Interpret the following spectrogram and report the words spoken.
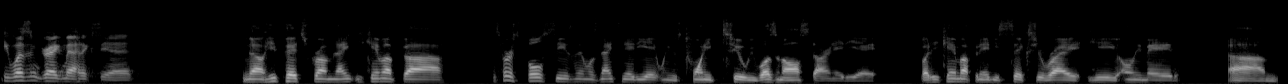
He wasn't Greg Maddux yet. No, he pitched from, he came up, uh, his first full season was 1988 when he was 22. He was an all star in 88, but he came up in 86. You're right. He only made, um,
